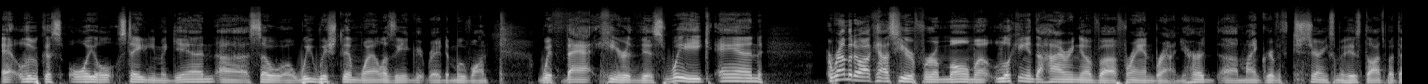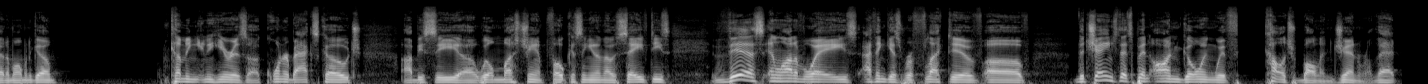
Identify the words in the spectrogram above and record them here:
at Lucas Oil Stadium again. Uh, so uh, we wish them well as they get ready to move on with that here this week. And around the doghouse here for a moment, looking at the hiring of uh, Fran Brown. You heard Mike Griffith sharing some of his thoughts about that a moment ago coming in here as a cornerbacks coach. Obviously, uh, Will Muschamp focusing in on those safeties. This, in a lot of ways, I think is reflective of the change that's been ongoing with college football in general. That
